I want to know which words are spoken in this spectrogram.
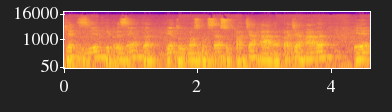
quer dizer, representa, dentro do nosso processo, pratyahara. Pratyahara é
